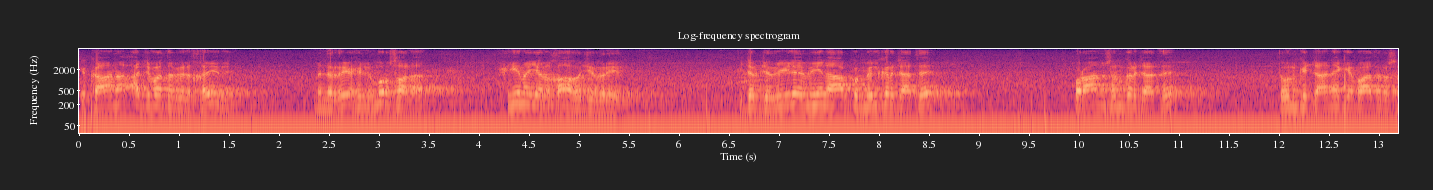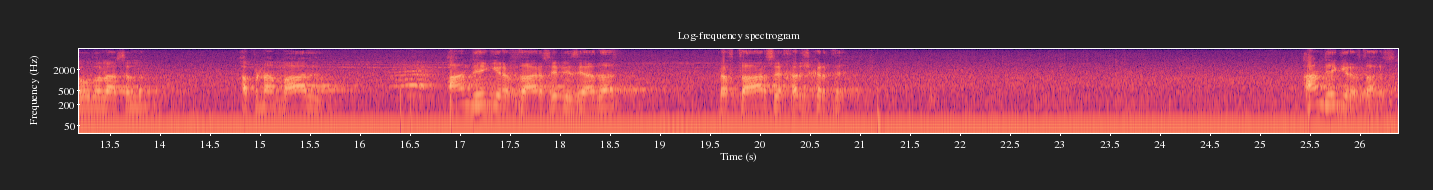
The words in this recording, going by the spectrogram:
کہ کانا اجبت بالخیر من ریح المرسلہ حین یلقاہ جبریل۔ کہ جب جبریل امین آپ کو مل کر جاتے، قرآن سن کر جاتے تو ان کے جانے کے بعد رسول اللہ علیہ وسلم اپنا مال آندھی کی رفتار سے بھی زیادہ رفتار سے خرچ کرتے۔ آندھی کی رفتار سے،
